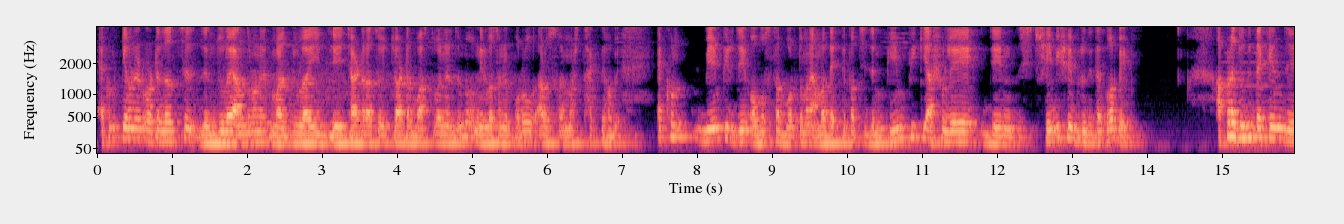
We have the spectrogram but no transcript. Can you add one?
এখন কেন রটে যাচ্ছে? যে জুলাই আন্দোলনের বা জুলাই যে চার্টার আছে, ওই চার্টার বাস্তবায়নের জন্য নির্বাচনের পরেও আরও ছয় মাস থাকতে হবে। এখন বিএনপির যে অবস্থা বর্তমানে আমরা দেখতে পাচ্ছি যে বিএনপি কি আসলে যে সেই বিষয়ে বিরোধিতা করবে? আপনারা যদি দেখেন যে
